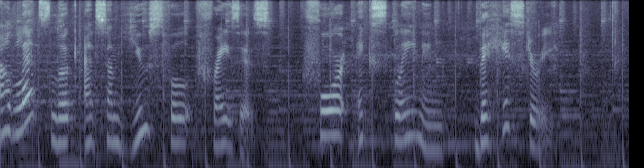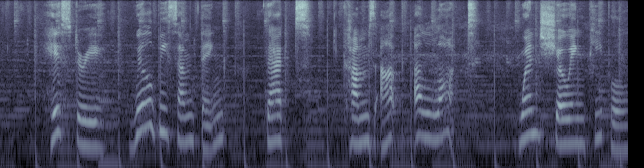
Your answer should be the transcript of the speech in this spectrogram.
Now let's look at some useful phrases for explaining the history. History will be something that comes up a lot when showing people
